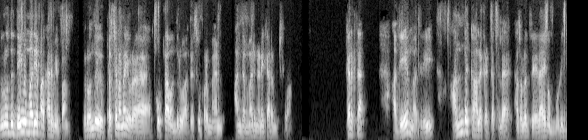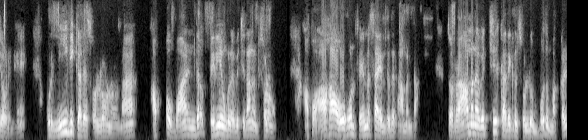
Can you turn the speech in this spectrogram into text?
இவர் வந்து தெய்வம் மாதிரியே பார்க்க ஆரம்பிப்பாங்க. இவர் வந்து பிரச்சனைனா இவரை கூப்பிட்டா வந்துருவாரு சூப்பர் மேன் அந்த மாதிரி நினைக்க ஆரம்பிச்சிருவாங்க. கரெக்டா அதே மாதிரி அந்த காலகட்டத்துல நான் சொல்றது திரேதாயகம் முடிஞ்ச உடனே ஒரு நீதி கதை சொல்லணும்னா அப்போ வாழ்ந்த பெரியவங்களை வச்சுதான் நம்ம சொல்லணும். அப்போ ஆஹா ஓஹோன்னு ஃபேமஸா இருந்தது ராமன் தான். ஸோ ராமனை வச்சு கதைகள் சொல்லும் போது மக்கள்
